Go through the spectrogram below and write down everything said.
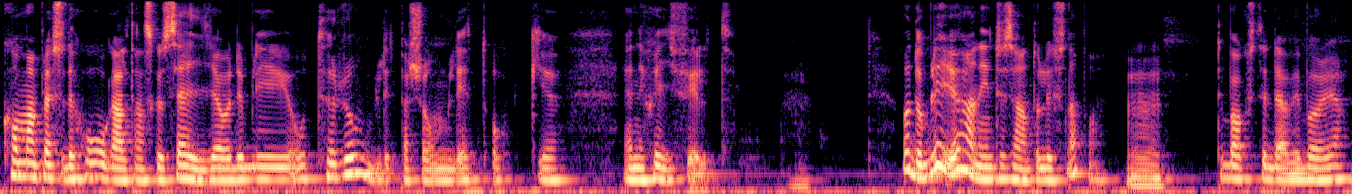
kommer man plötsligt ihåg allt han skulle säga och det blir ju otroligt personligt och eh, energifyllt. Och då blir ju han intressant att lyssna på. Mm. Tillbaks till där vi började.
